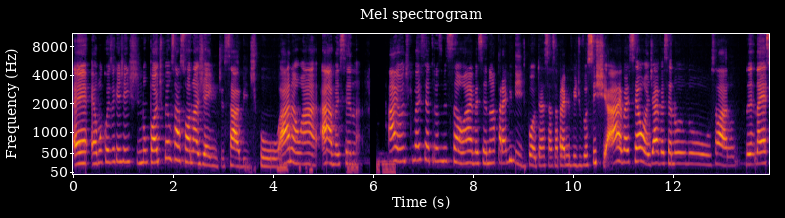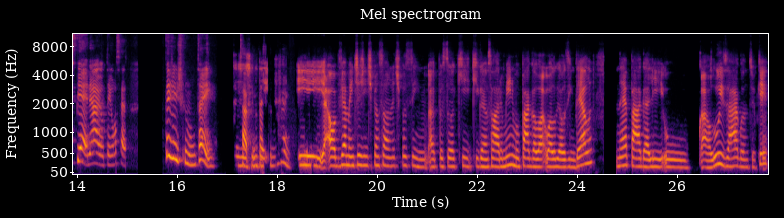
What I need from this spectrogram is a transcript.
é, é uma coisa que a gente não pode pensar só na gente, sabe? Tipo, ah, não, ah, ah vai ser. Na... Ah, onde que vai ser a transmissão? Ah, vai ser na Prime Video. Pô, eu tenho acesso a Prime Video, vou assistir. Ah, vai ser onde? Ah, vai ser no, no sei lá, no, na ESPN. Ah, eu tenho acesso. Tem gente que não tem. Tem gente que não tem. que não tem. E, obviamente, a gente pensando, tipo assim, a pessoa que, que ganha o salário mínimo paga o aluguelzinho dela, né? Paga ali o, a luz, a água, não sei o quê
